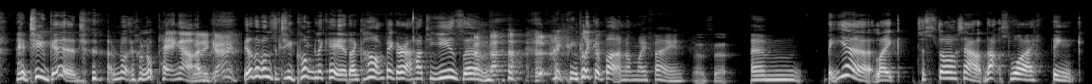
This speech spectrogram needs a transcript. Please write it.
They're too good. I'm not. I'm not paying out. There you go. The other ones are too complicated. I can't figure out how to use them. I can click a button on my phone. That's it. Um, but yeah, like to start out, that's why I think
